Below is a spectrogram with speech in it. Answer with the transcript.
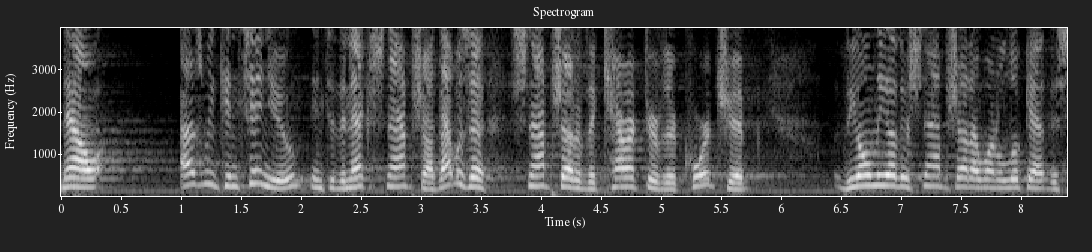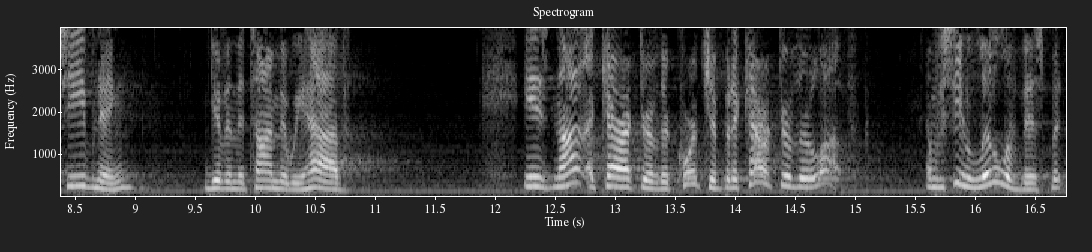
Now, as we continue into the next snapshot, that was a snapshot of the character of their courtship. The only other snapshot I want to look at this evening, given the time that we have, is not a character of their courtship, but a character of their love. And we've seen a little of this, but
